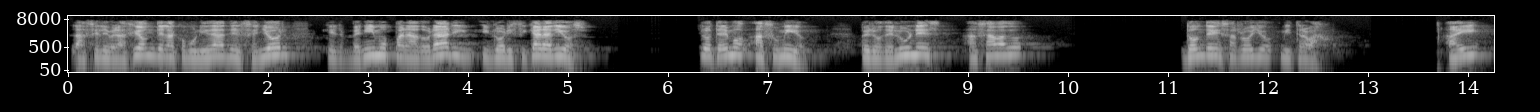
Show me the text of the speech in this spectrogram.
la celebración de la comunidad del Señor, venimos para adorar y, glorificar a Dios. Lo tenemos asumido, pero de lunes a sábado, ¿dónde desarrollo mi trabajo? Ahí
